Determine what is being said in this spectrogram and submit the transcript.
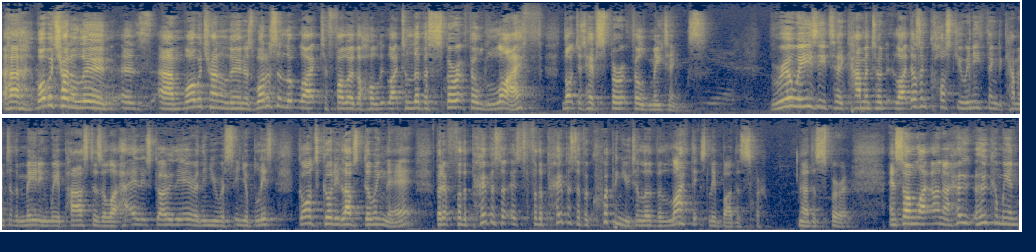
Uh, what we're trying to learn is um, what we're trying to learn is what does it look like to follow the holy, like to live a spirit-filled life, not just have spirit-filled meetings. Real easy to come into like doesn't cost you anything to come into the meeting where pastors are like, hey, let's go there, and then you and you're blessed. God's good; He loves doing that, but it, for the purpose of, it's for the purpose of equipping you to live a life that's led by the Spirit. No, the Spirit. And so I'm like, oh no, who, who can we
